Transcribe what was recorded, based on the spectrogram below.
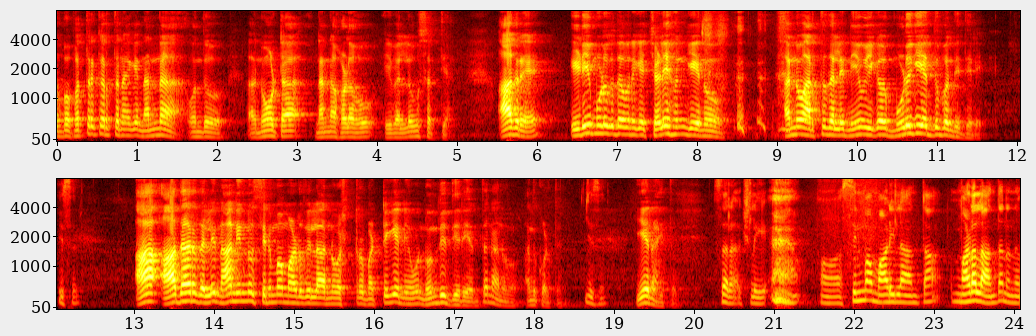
ಒಬ್ಬ ಪತ್ರಕರ್ತನಾಗೆ ನನ್ನ ಒಂದು ನೋಟ ನನ್ನ ಹೊಳಹು ಇವೆಲ್ಲವೂ ಸತ್ಯ. ಆದರೆ ಇಡೀ ಮುಳುಗದವನಿಗೆ ಚಳಿ ಹಂಗೇನು ಅನ್ನುವ ಅರ್ಥದಲ್ಲಿ ನೀವು ಈಗ ಮುಳುಗಿ ಎದ್ದು ಬಂದಿದ್ದೀರಿ. ಸರ್ ಆ ಆಧಾರದಲ್ಲಿ ನಾನಿನ್ನೂ ಸಿನಿಮಾ ಮಾಡೋದಿಲ್ಲ ಅನ್ನುವಷ್ಟರ ಮಟ್ಟಿಗೆ ನೀವು ನೊಂದಿದ್ದೀರಿ ಅಂತ ನಾನು ಅಂದ್ಕೊಳ್ತೇನೆ. ಏನಾಯಿತು? ಸರ್ ಆ್ಯಕ್ಚುಲಿ ಸಿನಿಮಾ ಮಾಡಿಲ್ಲ ಅಂತ ಮಾಡಲ್ಲ ಅಂತ ನಾನು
